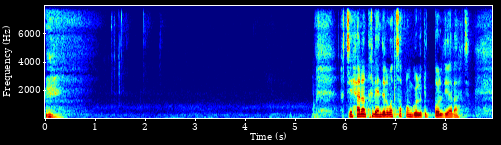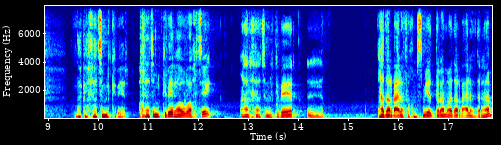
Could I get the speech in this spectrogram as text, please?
أختي حنان دخلي عندي الواتساب ونقول لك الطول ديالها أختي. داك الخاتم الكبير. الخاتم الكبير ها هو أختي. ها الخاتم الكبير. هذا 4500 درهم وهذا 4000 درهم.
